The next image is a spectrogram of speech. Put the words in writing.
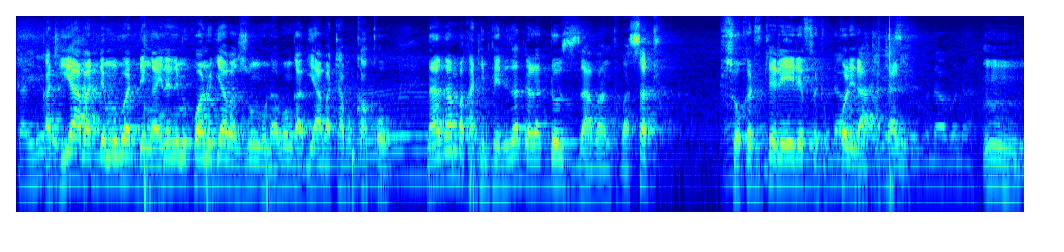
Kayireko kati ye abadde mulwadde ng'alina n'emikwano gy'abazungu nabo nga byabatabukako. N'agamba kati mpeereza ddala doozi z'abantu basatu tusooke tutereere ffe tukukolera akatale. Mm.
